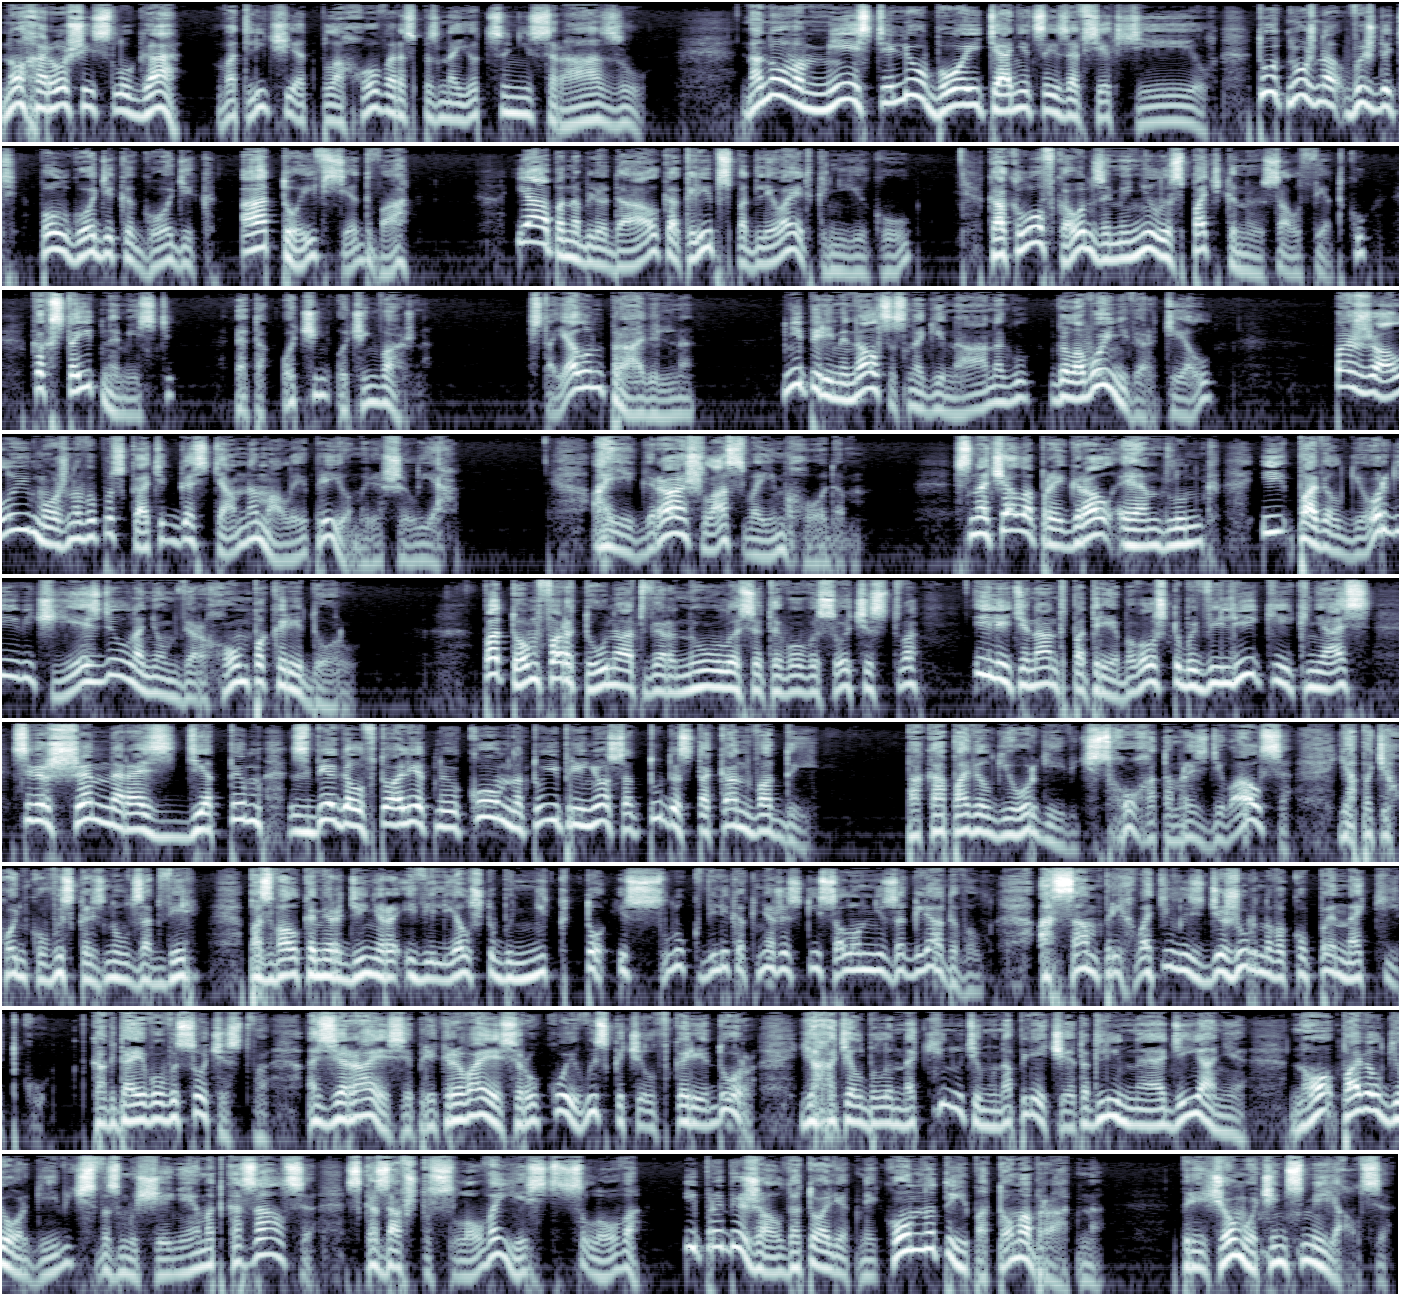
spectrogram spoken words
Но хороший слуга, в отличие от плохого, распознается не сразу. На новом месте любой тянется изо всех сил. Тут нужно выждать полгодика-годик, а то и все два. Я понаблюдал, как Липс подливает коньяку, как ловко он заменил испачканную салфетку, как стоит на месте. Это очень-очень важно. Стоял он правильно. Не переминался с ноги на ногу, головой не вертел. Пожалуй, можно выпускать их гостям на малые приемы, решил я а игра шла своим ходом. Сначала проиграл Эндлунг, и Павел Георгиевич ездил на нем верхом по коридору. Потом фортуна отвернулась от его высочества, и лейтенант потребовал, чтобы великий князь совершенно раздетым сбегал в туалетную комнату и принес оттуда стакан воды. Пока Павел Георгиевич с хохотом раздевался, я потихоньку выскользнул за дверь, позвал камердинера и велел, чтобы никто из слуг великокняжеский салон не заглядывал, а сам прихватил из дежурного купе накидку. Когда его высочество, озираясь и прикрываясь рукой, выскочил в коридор, я хотел было накинуть ему на плечи это длинное одеяние, но Павел Георгиевич с возмущением отказался, сказав, что слово есть слово и пробежал до туалетной комнаты и потом обратно. Причем очень смеялся.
